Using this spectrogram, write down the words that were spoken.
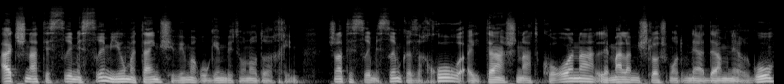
עד שנת 2020 יהיו 270 הרוגים בתאונות דרכים. שנת 2020, כזכור, הייתה שנת קורונה, למעלה מ-300 בני אדם נהרגו.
